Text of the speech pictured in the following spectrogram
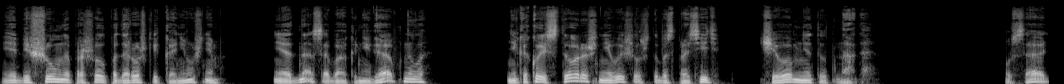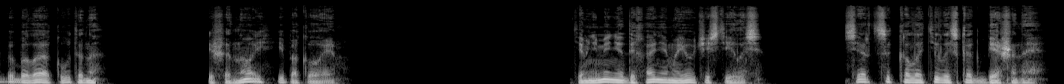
я бесшумно прошел по дорожке к конюшням. Ни одна собака не гавкнула, никакой сторож не вышел, чтобы спросить, чего мне тут надо. Усадьба была окутана тишиной и покоем. Тем не менее, дыхание мое участилось. Сердце колотилось, как бешеное.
